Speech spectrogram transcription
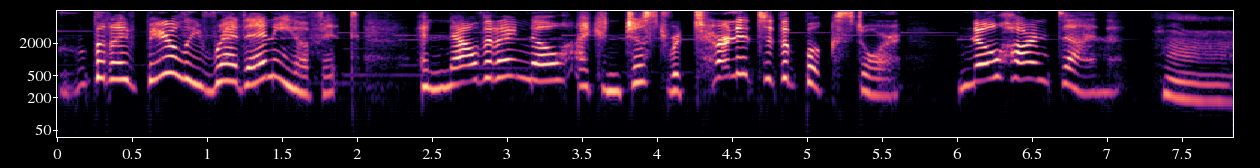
But I've barely read any of it. And now that I know, I can just return it to the bookstore. No harm done. Hmm.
